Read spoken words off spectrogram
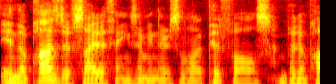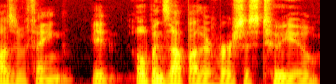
in the positive side of things, I mean, there's a lot of pitfalls, but a positive thing it opens up other verses to you.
